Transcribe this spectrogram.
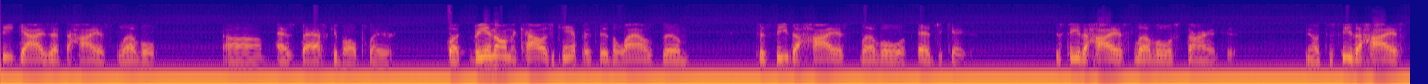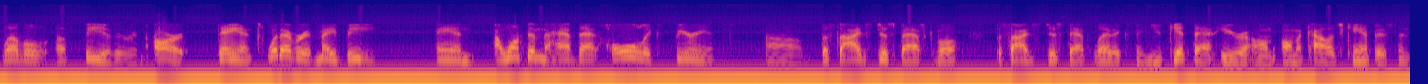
see guys at the highest level um, as basketball players, but being on the college campus, it allows them to see the highest level of educators, to see the highest level of scientists, you know, to see the highest level of theater and art dance, whatever it may be. And I want them to have that whole experience um, besides just basketball, besides just athletics. And you get that here on, on a college campus. And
